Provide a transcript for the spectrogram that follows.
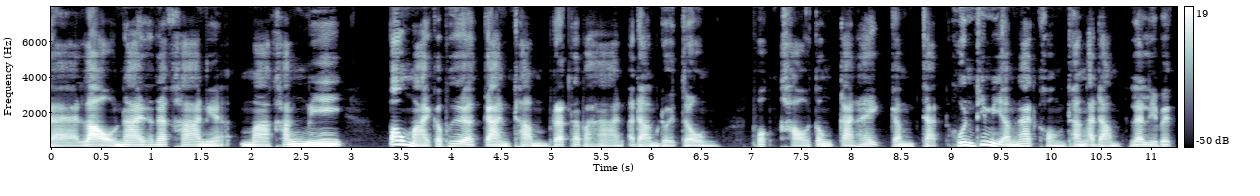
แต่เหล่านายธนาคารเนี่ยมาครั้งนี้ เป้าหมายก็เพื่อการทำรัฐประหารอดัมโดยตรง พวกเขาต้องการให้กำจัดหุ้นที่มีอำนาจของทั้งอดัมและรีเบค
